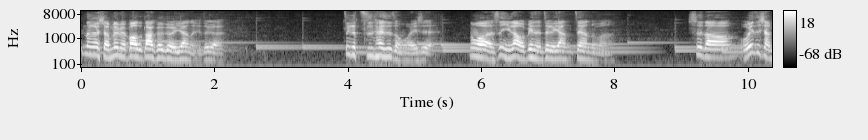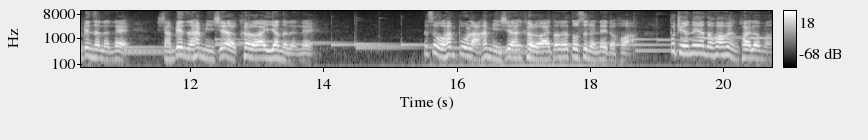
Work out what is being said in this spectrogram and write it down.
那个小妹妹抱着大哥哥一样的，这个这个姿态是怎么回事？诺尔，是你让我变成这个样这样的吗？是的哦，我一直想变成人类，想变成和米歇尔·克罗埃一样的人类。但是我和布朗和米歇尔·克罗埃都都是人类的话，不觉得那样的话会很快乐吗？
